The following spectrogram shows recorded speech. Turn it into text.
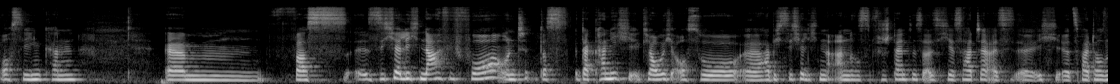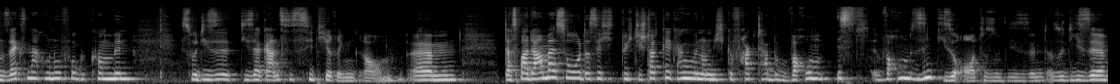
auch sehen kann. Ähm, was sicherlich nach wie vor, und das, da kann ich, glaube ich, auch so, äh, habe ich sicherlich ein anderes Verständnis, als ich es hatte, als äh, ich 2006 äh, nach Hannover gekommen bin, so diese, dieser ganze City-Ring-Raum. Das war damals so, dass ich durch die Stadt gegangen bin und mich gefragt habe, warum, ist, warum sind diese Orte so, wie sie sind? Also diese,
